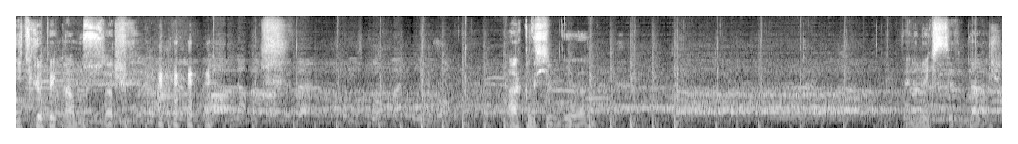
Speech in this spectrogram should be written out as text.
it köpek namussuzlar. Haklı şimdi ya. Denemek istedim ne var?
